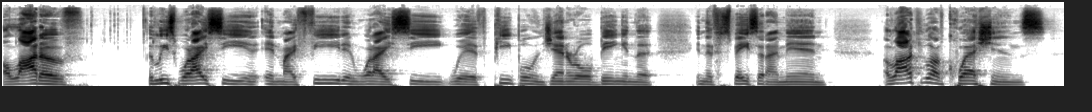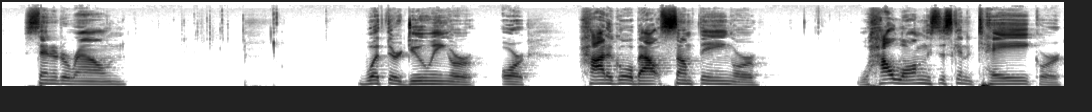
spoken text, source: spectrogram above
a lot of at least what I see in my feed and what I see with people in general being in the in the space that I'm in, a lot of people have questions centered around what they're doing or or how to go about something or how long is this going to take or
